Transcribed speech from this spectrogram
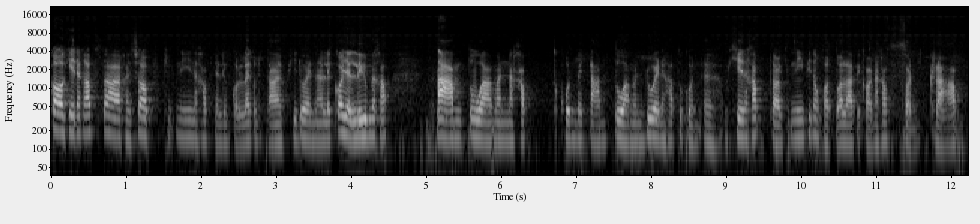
ก็โอเคนะครับถ้าใครชอบคลิปนี้นะครับ อย่าลืมกดไลค์กดติดตามพี่ด้วยนะ แล้วก็อย่าลืมนะครับ ตามตัวมันนะครับทุกคนไปตามตัวมันด้วยนะครับ ทุกคนเออโอเคนะครับสำหรับคลิปนี้พี่ต้องขอตัวลาไปก่อนนะครับ สวัสดีครับ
